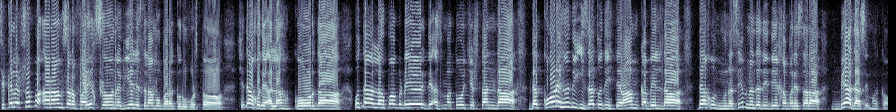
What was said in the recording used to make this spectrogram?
چې کله ښه په آرام سره فارغ سو نبی علیہ السلام مبارک رو غوښتو چې دا خو د الله کور دا او دا الله پاک ډیر د عظمتو چشتن دا د کور هم د عزت او د احترام قابل دا دا خو مناسب نه ده د خبره سره بیا داسې ما کو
